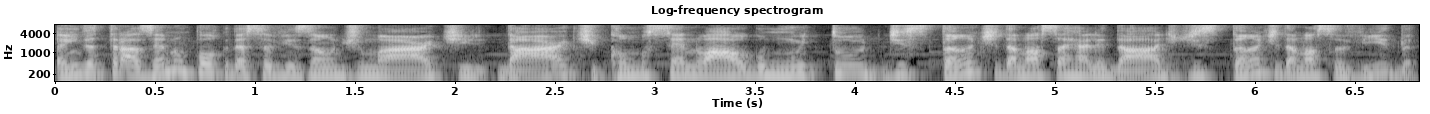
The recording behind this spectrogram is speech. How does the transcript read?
ainda trazendo um pouco dessa visão de uma arte, da arte, como sendo algo muito distante da nossa realidade, distante da nossa vida.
